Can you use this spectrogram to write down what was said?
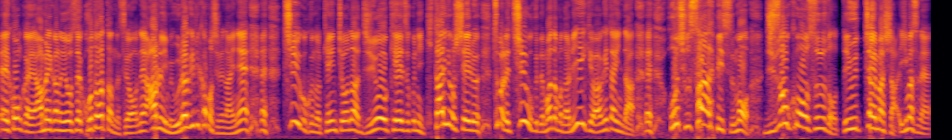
え今回アメリカの要請断ったんですよ。ね、ある意味裏切りかもしれないね。え中国の堅調な需要継続に期待をしている。つまり中国でまだまだ利益を上げたいんだ。え、保守サービスも持続をするぞって言っちゃいました。いきますね。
